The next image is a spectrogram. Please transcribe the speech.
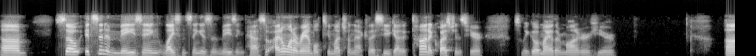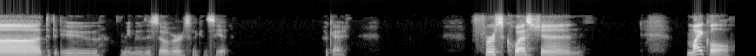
Um, so it's an amazing licensing is an amazing path. So i don't want to ramble too much on that because i see you got a ton of questions here. So let me go to my other monitor here uh, let me move this over so I can see it. Okay. First question. Michael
